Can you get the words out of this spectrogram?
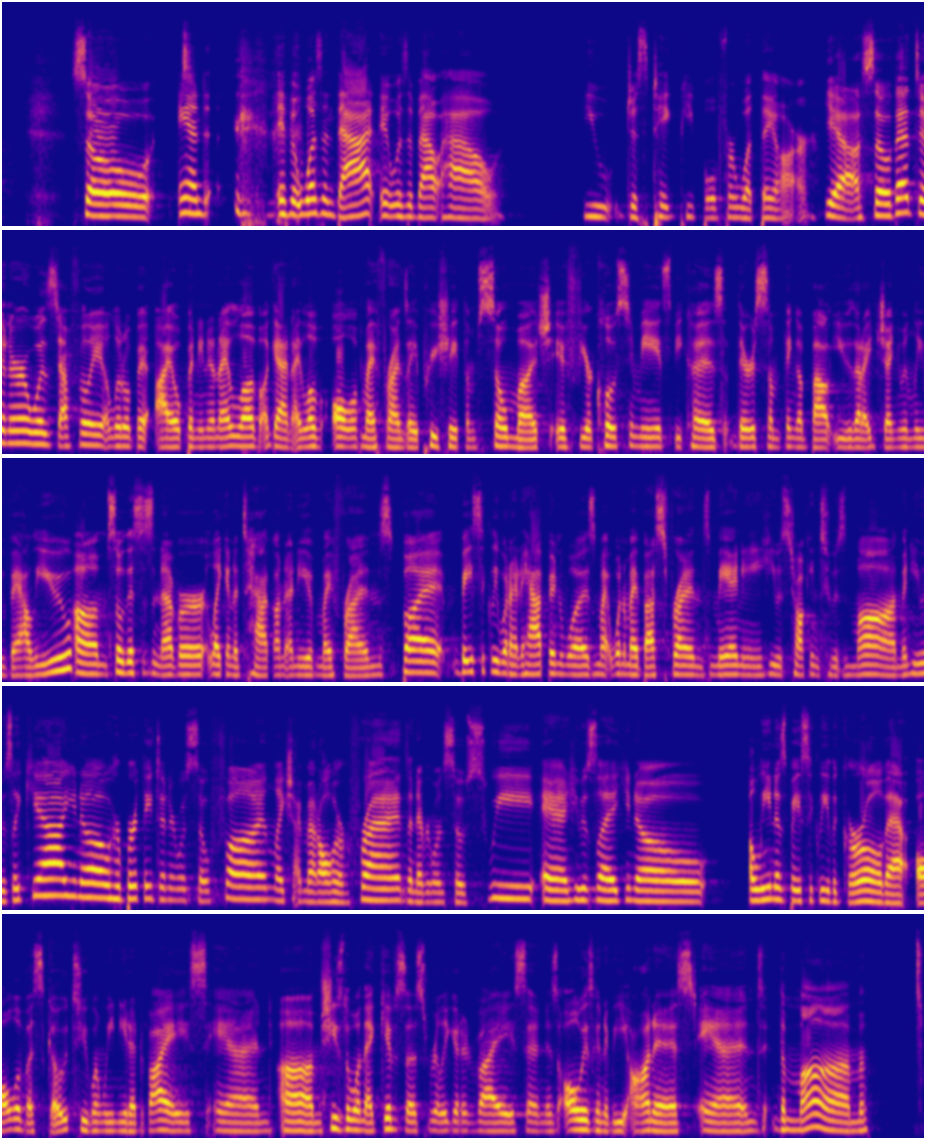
So And if it wasn't that, it was about how you just take people for what they are. Yeah, so that dinner was definitely a little bit eye opening. And I love, again, I love all of my friends. I appreciate them so much. If you're close to me, it's because there's something about you that I genuinely value. Um, so this is never like an attack on any of my friends. But basically, what had happened was my one of my best friends, Manny, he was talking to his mom and he was like, Yeah, you know, her birthday dinner was so fun. Like, I met all her friends and everyone's so sweet. And he was like, You know, Alina's basically the girl that all of us go to when we need advice. And um, she's the one that gives us really good advice and is always going to be honest. And the mom,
